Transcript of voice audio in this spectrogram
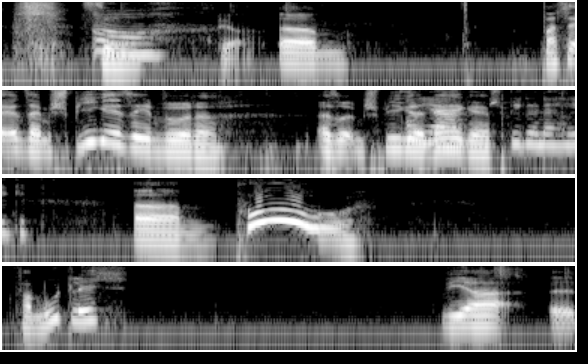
so, Oh. ja. Ähm, was er in seinem Spiegel sehen würde. Also im Spiegel oh, ja, Nahegib. Spiegel in der Hegib. Ähm, puh. Vermutlich wir, äh,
